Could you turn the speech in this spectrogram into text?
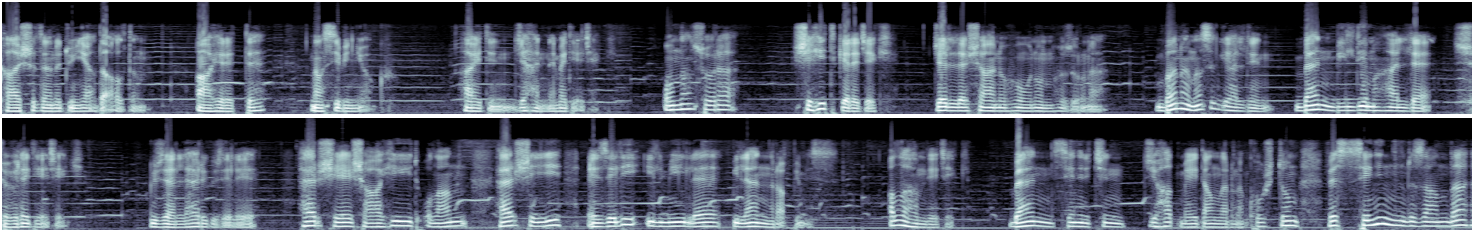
karşılığını dünyada aldın. Ahirette nasibin yok. Haydin cehenneme diyecek. Ondan sonra şehit gelecek Celle Şanuhu'nun huzuruna. Bana nasıl geldin ben bildiğim halde söyle diyecek. Güzeller güzeli, her şeye şahit olan, her şeyi ezeli ilmiyle bilen Rabbimiz. Allah'ım diyecek. Ben senin için cihat meydanlarına koştum ve senin rızanda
